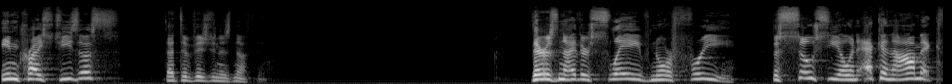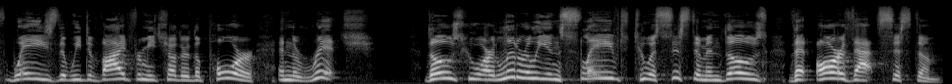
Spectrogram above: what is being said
In Christ Jesus, that division is nothing. There is neither slave nor free the socio and economic ways that we divide from each other, the poor and the rich, those who are literally enslaved to a system, and those that are that system.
